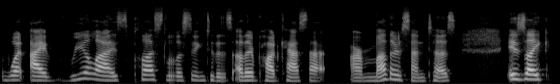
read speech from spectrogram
what I've realized, plus listening to this other podcast that our mother sent us, is like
